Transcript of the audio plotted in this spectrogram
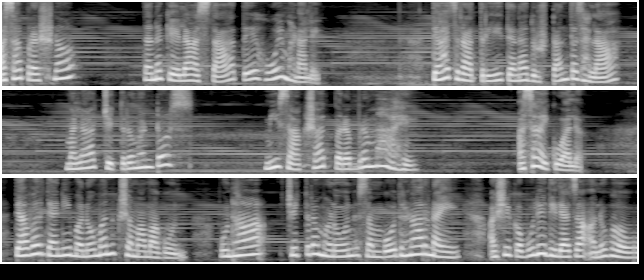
असा प्रश्न त्यानं केला असता ते होय म्हणाले. त्याच रात्री त्यांना दृष्टांत झाला मला चित्र म्हणतोस? मी साक्षात परब्रह्म आहे. असं ऐकू आलं. त्यावर त्यांनी मनोमन क्षमा मागून पुन्हा चित्र म्हणून संबोधणार नाही अशी कबुली दिल्याचा अनुभव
